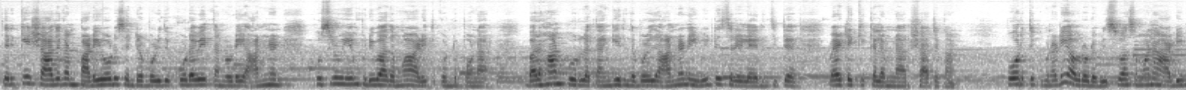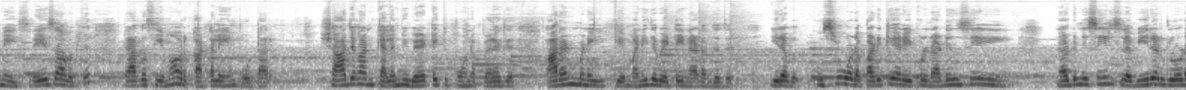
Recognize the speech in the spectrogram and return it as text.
தெற்கே ஷாஜகான் படையோடு சென்ற பொழுது கூடவே தன்னுடைய அண்ணன் குஸ்ருவையும் பிடிவாதமாக அழைத்து கொண்டு போனார். பர்ஹான்பூரில் தங்கியிருந்த பொழுது அண்ணனை வீட்டு சிறையில் இருந்துட்டு வேட்டைக்கு கிளம்பினார் ஷாஜகான். போகிறதுக்கு முன்னாடி அவரோட விசுவாசமான அடிமை ரேசாவுக்கு ரகசியமாக ஒரு கட்டளையும் போட்டார். ஷாஜகான் கிளம்பி வேட்டைக்கு போன பிறகு அரண்மனைக்கு மனித வேட்டை நடந்தது. இரவு. குஸ்ருவோட படுக்கை அறைக்குள் நடுநிசையில் நடுநிசையில் சில வீரர்களோட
